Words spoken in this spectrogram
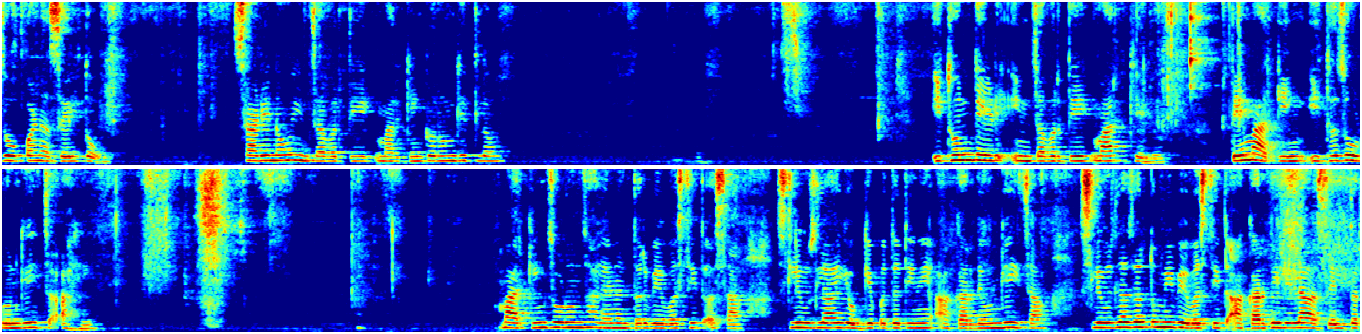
जो पण असेल तो. साडेनऊ इंचावरती एक मार्किंग करून घेतलं. इथून दीड इंचावरती एक मार्क केलं. ते मार्किंग इथं जोडून घ्यायचं आहे. मार्किंग जोडून झाल्यानंतर व्यवस्थित असा स्लीव्जला योग्य पद्धतीने आकार देऊन घ्यायचा. स्लीव्जला जर तुम्ही व्यवस्थित आकार दिलेला असेल तर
